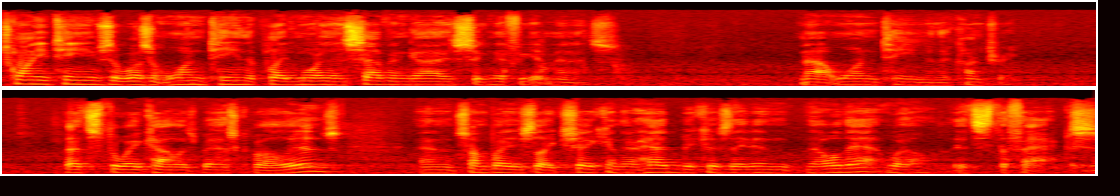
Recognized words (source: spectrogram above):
20 teams, there wasn't one team that played more than seven guys significant minutes. Not one team in the country. That's the way college basketball is. and somebody's like shaking their head because they didn't know that, well, it's the facts.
